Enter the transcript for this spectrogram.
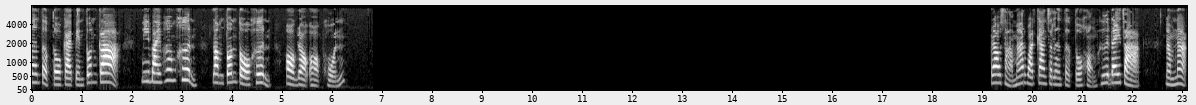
ริญเติบโตกลายเป็นต้นกล้า มีใบเพิ่มขึ้นลำต้นโตขึ้น ออกดอกออกผล เราสามารถวัดการเจริญเติบโตของพืชได้จาก น้ำหนัก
